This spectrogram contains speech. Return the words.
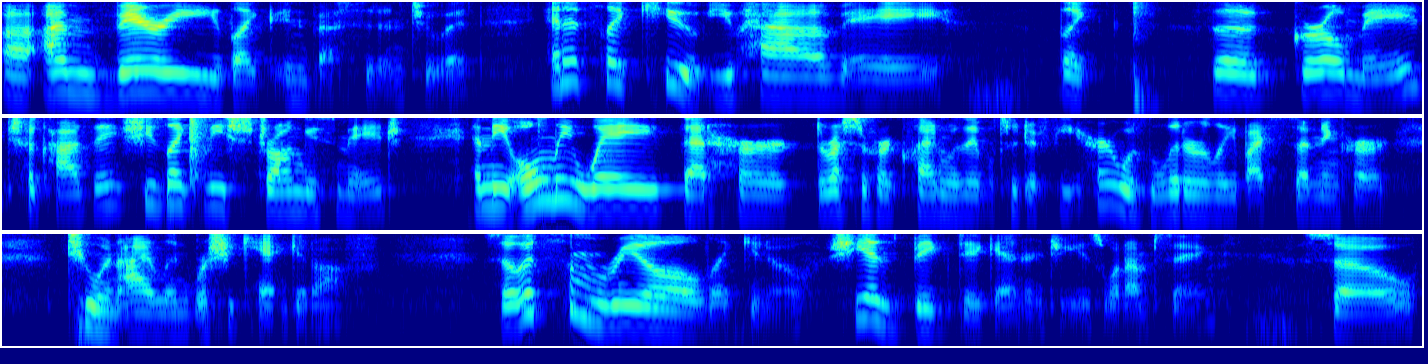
Uh, I'm very like invested into it and it's like cute. You have a like the girl mage Hakaze. She's like the strongest mage, and the only way that her the rest of her clan was able to defeat her was literally by sending her to an island where she can't get off. So it's some real like you know she has big dick energy is what I'm saying. So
